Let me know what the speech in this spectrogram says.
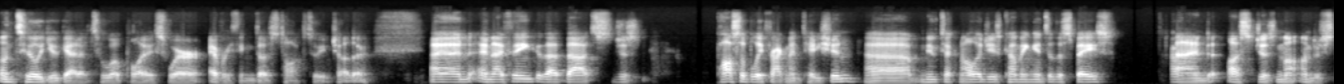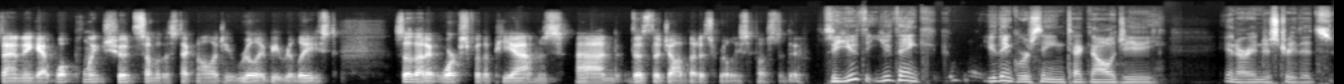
until you get it to a place where everything does talk to each other. And, and I think that that's just possibly fragmentation, uh, new technologies coming into the space, and us just not understanding at what point should some of this technology really be released so that it works for the PMs and does the job that it's really supposed to do. So you th- you think you think we're seeing technology in our industry that's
